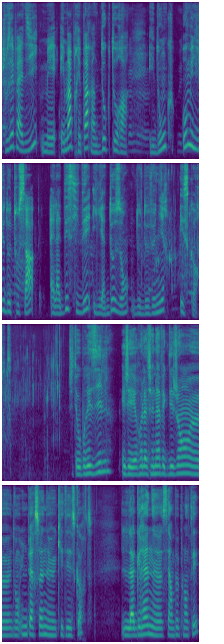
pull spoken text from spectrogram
Je vous ai pas dit, mais Emma prépare un doctorat. Et donc, au milieu de tout ça, elle a décidé, il y a deux ans, de devenir escorte. J'étais au Brésil et j'ai relationné avec des gens, euh, dont une personne euh, qui était escorte. La graine euh, s'est un peu plantée.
